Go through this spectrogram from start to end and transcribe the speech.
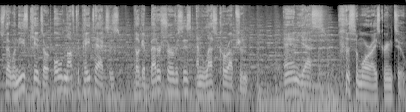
so that when these kids are old enough to pay taxes, they'll get better services and less corruption. And yes, some more ice cream too.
